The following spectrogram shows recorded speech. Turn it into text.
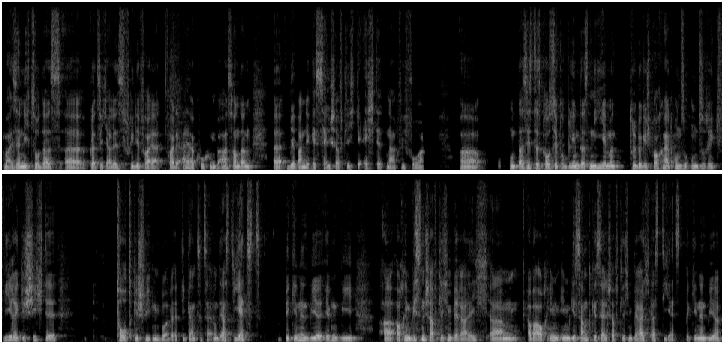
war es ja nicht so, dass äh, plötzlich alles Friede, Freude, Eierkuchen war, sondern äh, wir waren ja gesellschaftlich geächtet nach wie vor. Äh, und das ist das große Problem, dass nie jemand darüber gesprochen hat, uns, unsere queere Geschichte totgeschwiegen wurde die ganze Zeit. Und erst jetzt beginnen wir irgendwie äh, auch im wissenschaftlichen Bereich, ähm, aber auch im, im, gesamtgesellschaftlichen Bereich, erst jetzt beginnen wir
